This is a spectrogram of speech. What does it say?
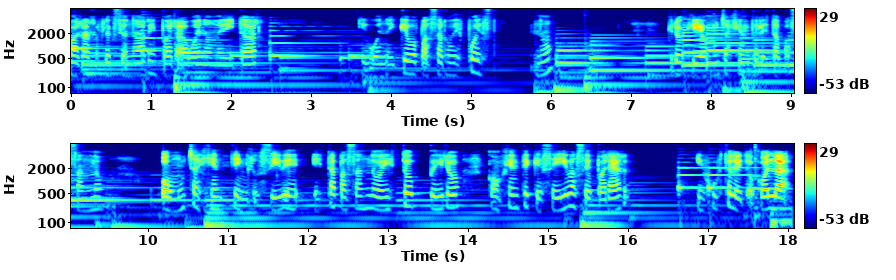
Para reflexionar y para, bueno, meditar. Y bueno, ¿y qué va a pasar después? ¿No? Creo que a mucha gente le está pasando o mucha gente inclusive está pasando esto, pero con gente que se iba a separar y justo le tocó la,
